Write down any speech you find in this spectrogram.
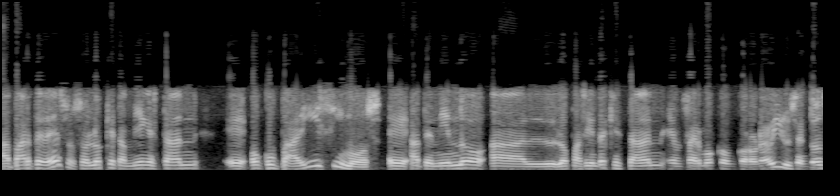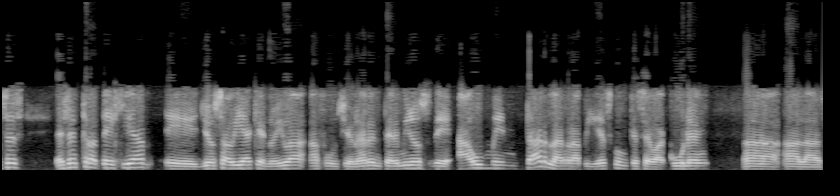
aparte de eso son los que también están eh, ocupadísimos eh, atendiendo a los pacientes que están enfermos con coronavirus. Entonces, esa estrategia eh, yo sabía que no iba a funcionar en términos de aumentar la rapidez con que se vacunan a, las,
